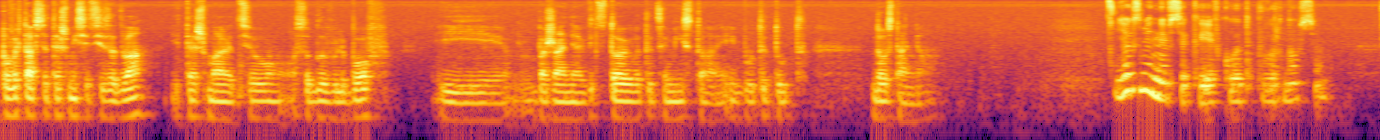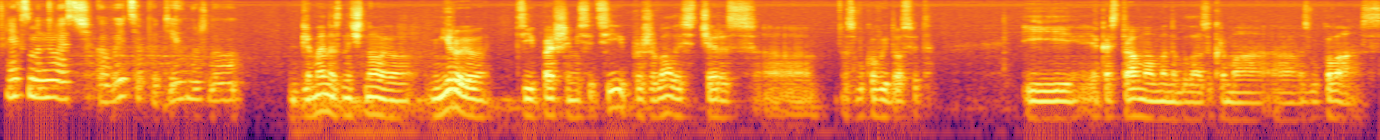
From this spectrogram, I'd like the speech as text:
Повертався теж місяці за два і теж маю цю особливу любов і бажання відстоювати це місто і бути тут до останнього. Як змінився Київ, коли ти повернувся? Як змінилась Чекавиця, Поділ, можливо? Для мене значною мірою ці перші місяці проживались через е, звуковий досвід. І якась травма у мене була, зокрема, е, звукова з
